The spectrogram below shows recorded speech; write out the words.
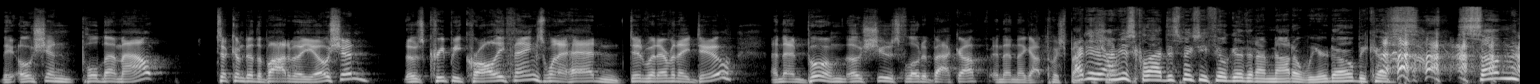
The ocean pulled them out, took them to the bottom of the ocean. Those creepy crawly things went ahead and did whatever they do. And then boom, those shoes floated back up and then they got pushed back. I just, I'm just glad this makes me feel good that I'm not a weirdo because some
